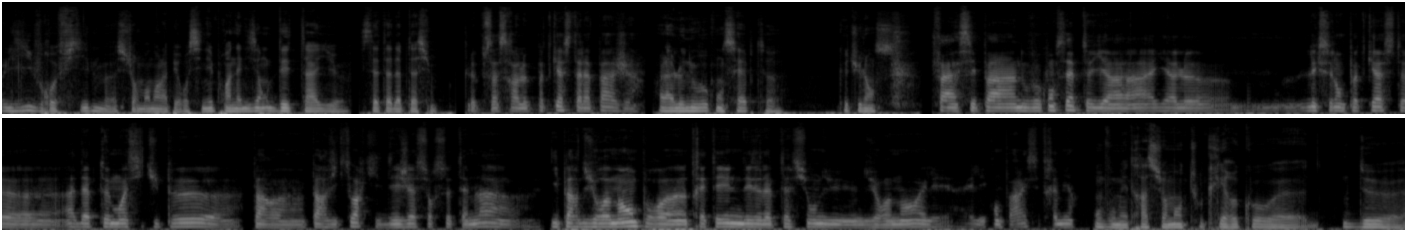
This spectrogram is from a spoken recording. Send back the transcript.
livre-film, sûrement dans l'apéro ciné, pour analyser en détail cette adaptation. ça sera le podcast à la page. Voilà, le nouveau concept que tu lances. Enfin, c'est pas un nouveau concept. Il y a, le, l'excellent podcast euh, Adapte-moi si tu peux euh, par, euh, par Victoire qui est déjà sur ce thème-là. Il part du roman pour traiter une des adaptations du, roman et les, et les comparer. C'est très bien. On vous mettra sûrement toutes les recos de,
